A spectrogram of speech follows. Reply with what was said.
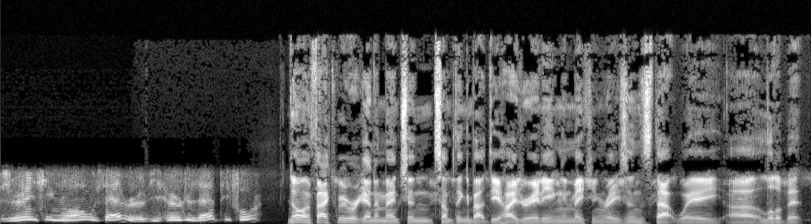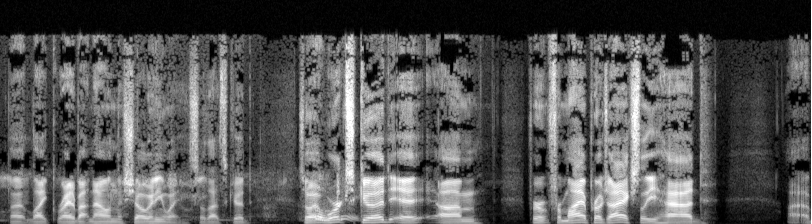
Is there anything wrong with that, or have you heard of that before? No, in fact, we were going to mention something about dehydrating and making raisins that way uh, a little bit, uh, like right about now in the show, anyway. So that's good. So it Okay. works good. It, um, for for my approach, I actually had uh,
